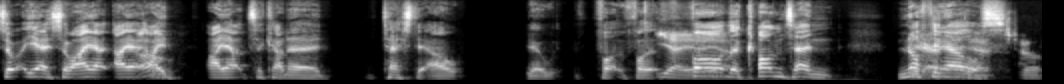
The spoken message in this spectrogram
So yeah, so I I I, Oh. I, had to kind of test it out, you know, for for Yeah, yeah, for yeah. the content, nothing Yeah, yeah, else. sure.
